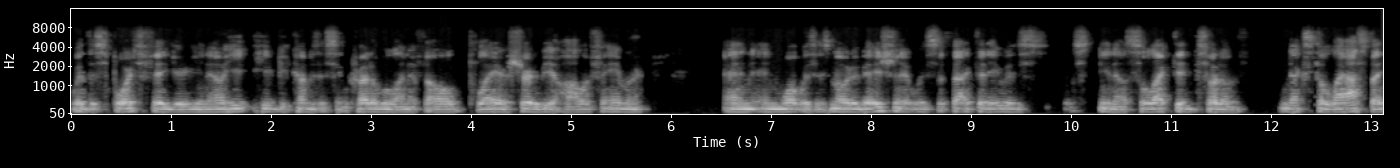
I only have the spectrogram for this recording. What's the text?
with the sports figure, you know, he he becomes this incredible NFL player, sure to be a Hall of Famer. And and what was his motivation? It was the fact that he was, you know, selected sort of next to last, I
